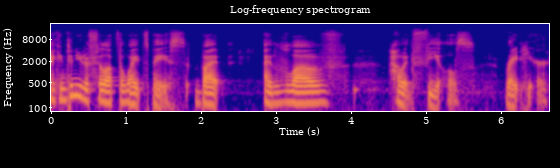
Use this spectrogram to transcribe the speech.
I continue to fill up the white space, but I love how it feels right here.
